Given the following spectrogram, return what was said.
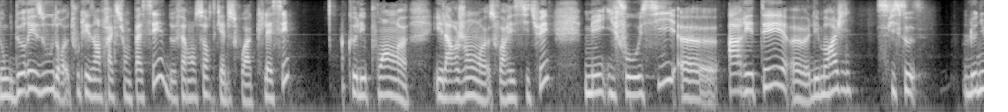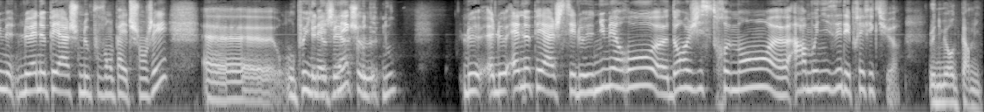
donc de résoudre toutes les infractions passées, de faire en sorte qu'elles soient classées que les points et l'argent soient restitués, mais il faut aussi arrêter l'hémorragie, puisque le, le, NEPH ne pouvant pas être changé, on peut imaginer NEPH, que... le, le NEPH, c'est le numéro euh, d'enregistrement euh, harmonisé des préfectures. Le numéro de permis.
